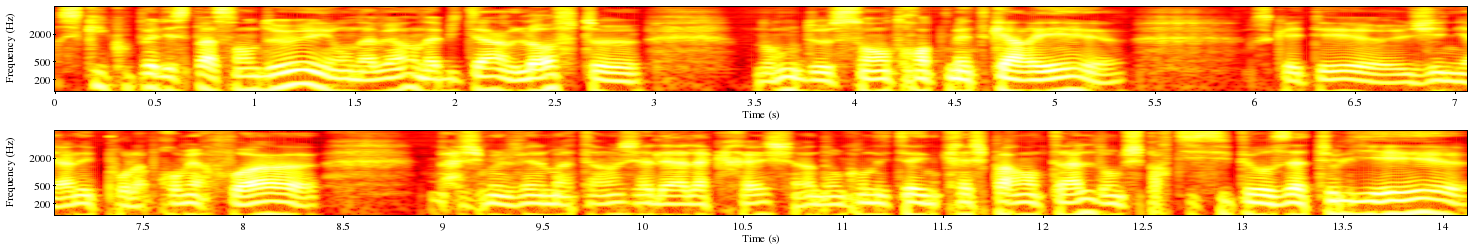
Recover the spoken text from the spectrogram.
ce qui coupait l'espace en deux et on avait on habitait un loft euh, donc de 130 mètres carrés euh, ce qui a été euh, génial et pour la première fois bah, je me levais le matin j'allais à la crèche hein. donc on était à une crèche parentale donc je participais aux ateliers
